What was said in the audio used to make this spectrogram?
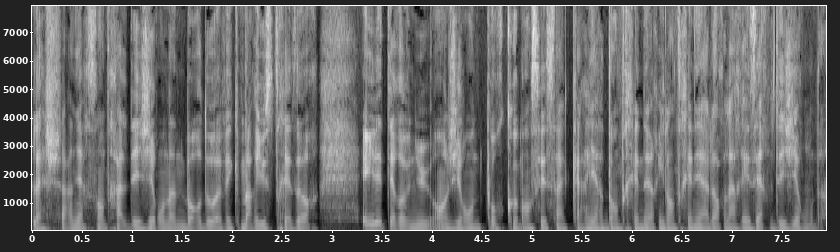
la charnière centrale des Girondins de Bordeaux avec Marius Trésor. Et il était revenu en Gironde pour commencer sa carrière d'entraîneur. Il entraînait alors la réserve des Girondins.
